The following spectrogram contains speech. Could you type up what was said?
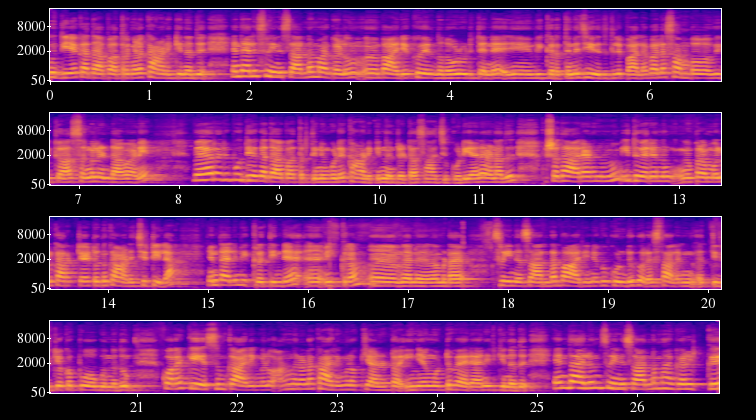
പുതിയ കഥാപാത്രങ്ങൾ കാണിക്കുന്നത്. എന്തായാലും ശ്രീനിസാറിന്റെ മകളും ഭാര്യയൊക്കെ വരുന്നതോടുകൂടി തന്നെ വിക്രത്തിന്റെ ജീവിതത്തിൽ പല പല സംഭവ വികാസങ്ങൾ ഉണ്ടാവുകയാണ് വേറൊരു പുതിയ കഥാപാത്രത്തിനും കൂടെ കാണിക്കുന്നുണ്ട് കേട്ടോ സാജു കുടിയാനാണത് പക്ഷെ അത് ആരാണെന്നൊന്നും ഇതുവരെ ഒന്നും പ്രമോൽ കറക്റ്റായിട്ടൊന്നും കാണിച്ചിട്ടില്ല. എന്തായാലും വിക്രത്തിന്റെ വിക്രം നമ്മുടെ ശ്രീനിസാറിന്റെ ഭാര്യനെയൊക്കെ കൊണ്ട് കുറേ സ്ഥലത്തിലേക്കൊക്കെ പോകുന്നതും കുറേ കേസും കാര്യങ്ങളും അങ്ങനെയുള്ള കാര്യങ്ങളൊക്കെയാണ് കേട്ടോ ഇനി അങ്ങോട്ട് വരാനിരിക്കുന്നത്. എന്തായാലും ശ്രീനിസാറിന്റെ മകൾക്ക്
